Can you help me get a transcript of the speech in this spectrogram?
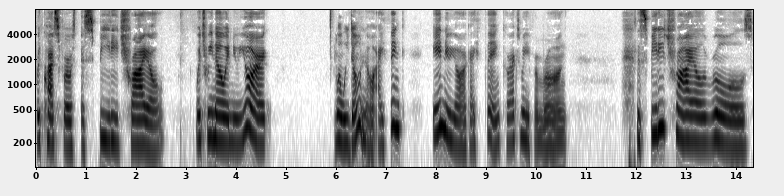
request for a speedy trial, which we know in New York well, we don't know. I think in New York, I think, correct me if I'm wrong, the speedy trial rules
